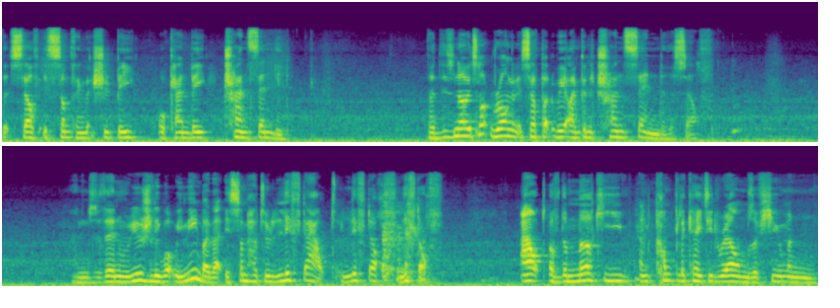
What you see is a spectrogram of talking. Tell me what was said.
that self is something that should be or can be transcended. That there's no, it's not wrong in itself, but we, I'm going to transcend the self. And then usually what we mean by that is somehow to lift out, lift off, lift off out of the murky and complicated realms of human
